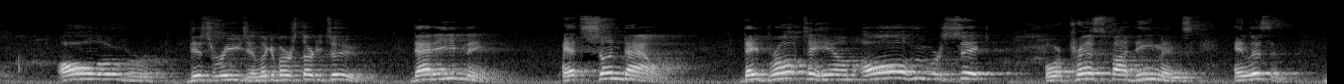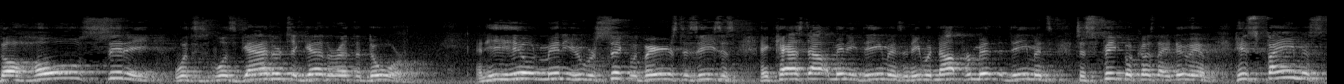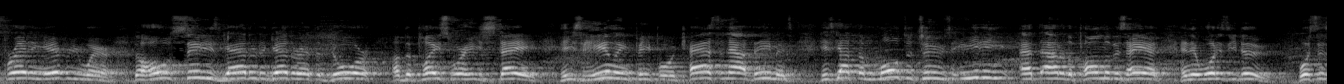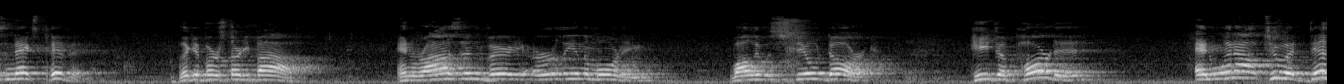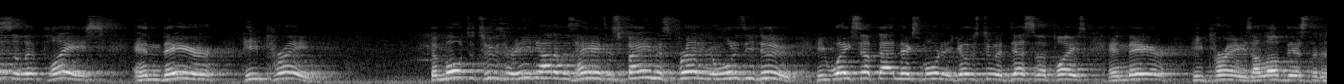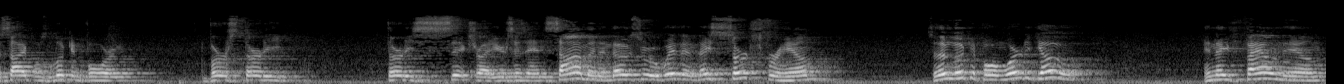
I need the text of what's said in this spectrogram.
all over this region. Look at verse 32. That evening, at sundown, they brought to him all who were sick or oppressed by demons. And listen, the whole city was, was gathered together at the door. And he healed many who were sick with various diseases and cast out many demons. And he would not permit the demons to speak because they knew him. His fame is spreading everywhere. The whole city's gathered together at the door of the place where he's staying. He's healing people and casting out demons. He's got the multitudes eating at, out of the palm of his hand. And then what does he do? What's his next pivot? Look at verse 35. And rising very early in the morning, while it was still dark, he departed and went out to a desolate place, and there he prayed. The multitudes are eating out of his hands. His fame is spreading, and what does he do? He wakes up that next morning, he goes to a desolate place, and there he prays. I love this. The disciples looking for him. Verse 30, 36 right here says, And Simon and those who were with him, they searched for him so they're looking for him. Where'd he go? And they found him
